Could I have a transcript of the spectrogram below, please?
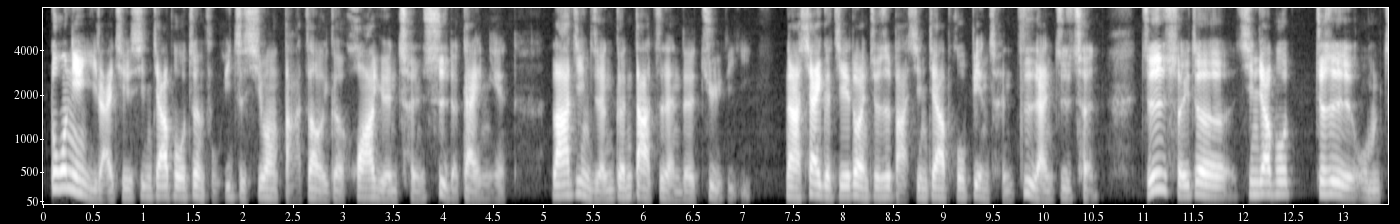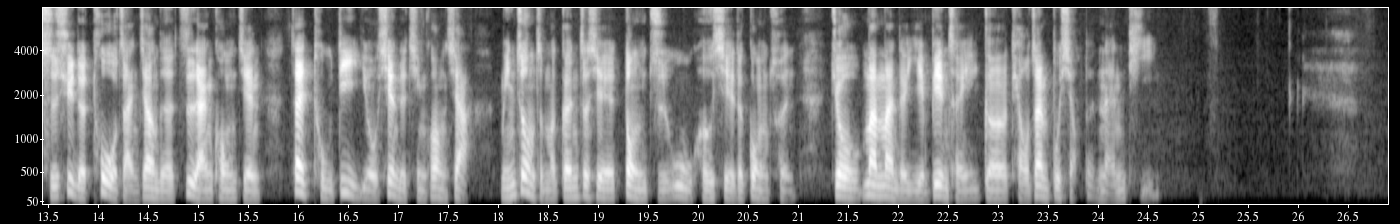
多年以来，其实新加坡政府一直希望打造一个花园城市的概念，拉近人跟大自然的距离。那下一个阶段就是把新加坡变成自然之城。只是随着新加坡就是我们持续的拓展这样的自然空间，在土地有限的情况下，民众怎么跟这些动植物和谐的共存，就慢慢的演变成一个挑战不小的难题。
